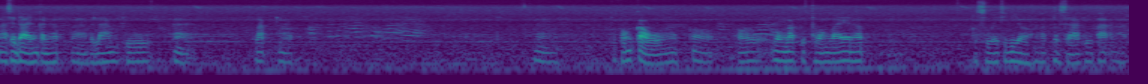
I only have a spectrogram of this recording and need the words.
น่าเสียดายเหมือนกันนะครับไปล้างผิวรักนะครับของเก่านะครับก็เขาลงรักปิดทองไว้นะครับ ก็สวยทีเดียวนะครับรักษาผิวพระนะครับ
